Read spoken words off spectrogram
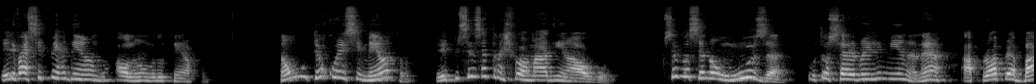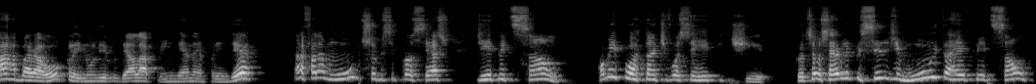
ele vai se perdendo ao longo do tempo. Então, o teu conhecimento, ele precisa ser transformado em algo. Se você não usa, o teu cérebro elimina, né? A própria Bárbara Oakley, no livro dela Aprendendo a Aprender, ela fala muito sobre esse processo de repetição. Como é importante você repetir. Porque o seu cérebro precisa de muita repetição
